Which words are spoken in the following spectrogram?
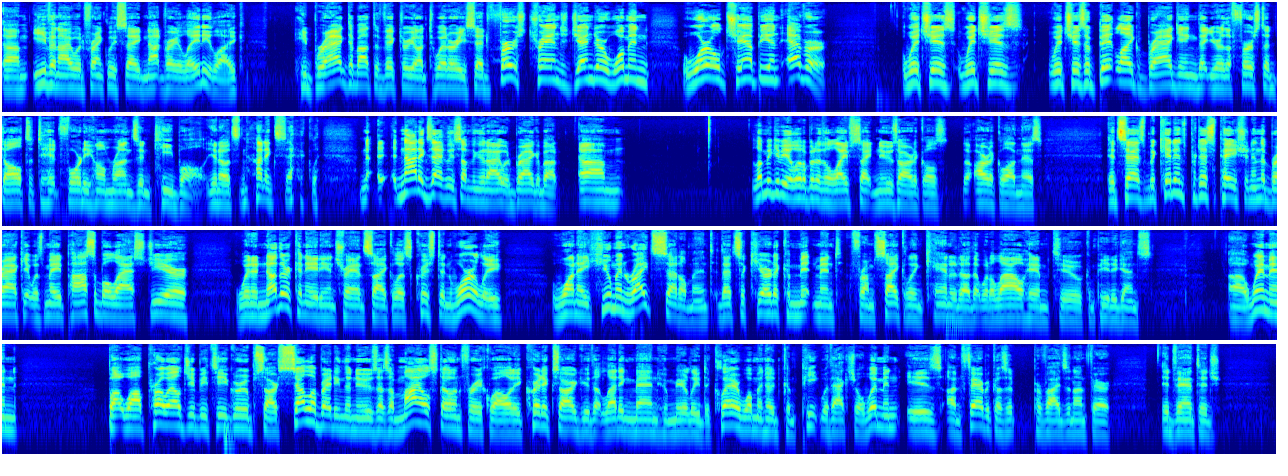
um, even I would frankly say, not very ladylike. He bragged about the victory on Twitter. He said, first transgender woman world champion ever," which is which is which is a bit like bragging that you're the first adult to hit 40 home runs in t-ball. You know, it's not exactly not exactly something that I would brag about. Um, let me give you a little bit of the LifeSite news articles, the article on this. It says McKinnon's participation in the bracket was made possible last year when another Canadian trans cyclist, Kristen Worley, won a human rights settlement that secured a commitment from Cycling Canada that would allow him to compete against uh, women but while pro LGBT groups are celebrating the news as a milestone for equality, critics argue that letting men who merely declare womanhood compete with actual women is unfair because it provides an unfair advantage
